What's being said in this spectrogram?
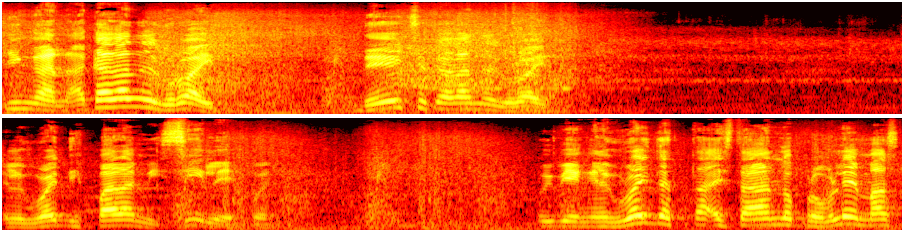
¿Quién? Acá gana el Wright. De hecho, acá gana el Wright. El Wright dispara misiles, pues. Muy bien, el Great está, dando problemas.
